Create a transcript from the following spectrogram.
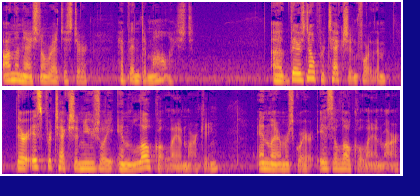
on the National Register have been demolished. Uh, there's no protection for them. There is protection usually in local landmarking, and Larimer Square is a local landmark.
